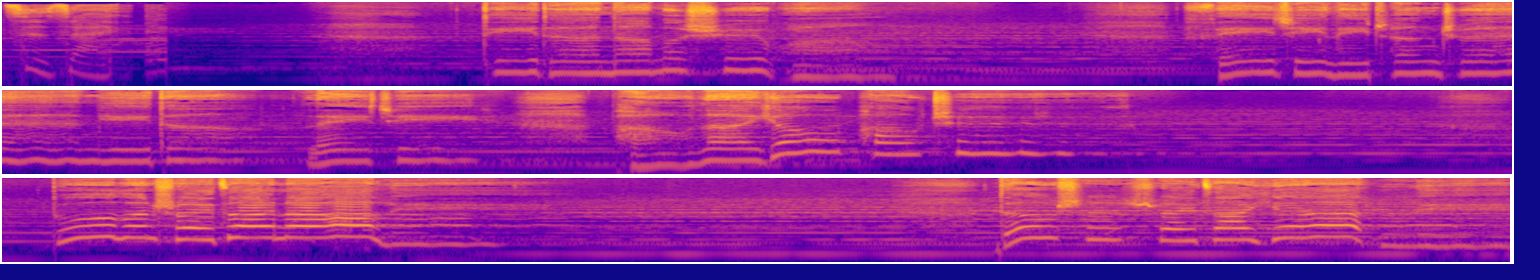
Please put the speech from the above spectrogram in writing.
自在低的那么虚妄，飞机里成卷意的累积，跑来又跑去。不论睡在哪里，都是睡在夜里，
